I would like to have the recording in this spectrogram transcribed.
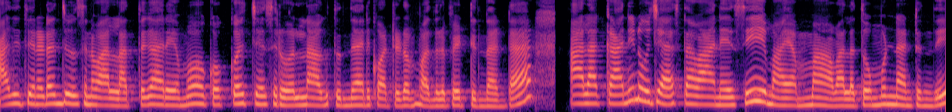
అది తినడం చూసిన వాళ్ళ అత్తగారేమో ఒక్కొక్క వచ్చేసి రోలు నాగుతుంది అని కొట్టడం మొదలుపెట్టిందంట. అలా కానీ నువ్వు చేస్తావా? అనేసి మా అమ్మ వాళ్ళ తమ్ముడిని అంటుంది.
